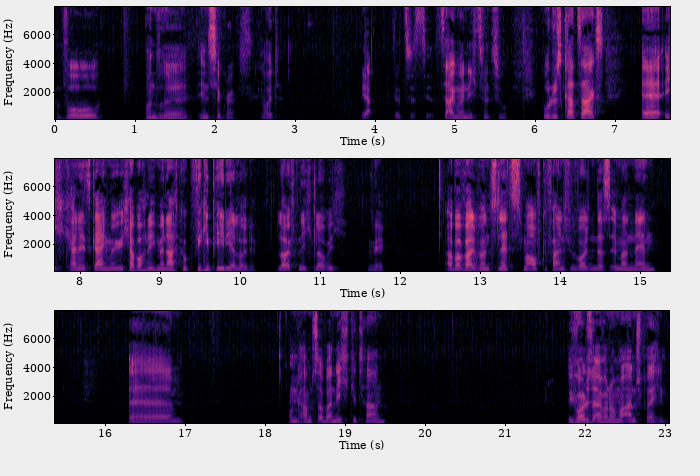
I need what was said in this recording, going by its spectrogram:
wo unsere Instagrams, Leute, ja, jetzt wisst ihr es. sagen wir nichts mehr zu. Wo du es gerade sagst, äh, ich kann jetzt gar nicht mehr, ich habe auch nicht mehr nachgeguckt, Wikipedia, Leute, läuft nicht, glaube ich. Nee. Aber weil wir uns letztes Mal aufgefallen ist, wir wollten das immer nennen ähm, und haben es aber nicht getan. Ich wollte es einfach nochmal ansprechen.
